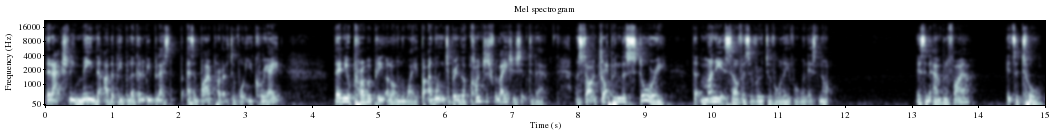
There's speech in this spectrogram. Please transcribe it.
that actually mean that other people are going to be blessed as a byproduct of what you create then you're probably along the way. But I want you to bring a conscious relationship to that and start dropping the story that money itself is the root of all evil when it's not. It's an amplifier, it's a tool,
